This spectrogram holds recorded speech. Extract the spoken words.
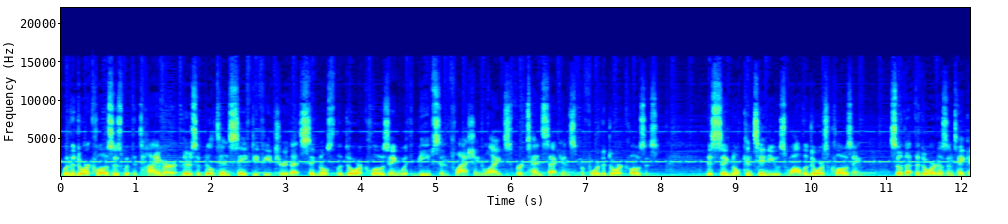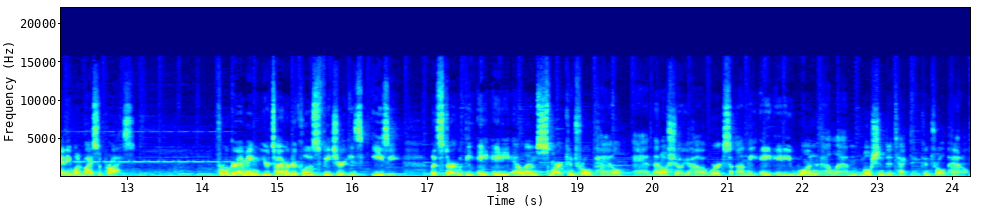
When the door closes with the timer, there's a built-in safety feature that signals the door closing with beeps and flashing lights for 10 seconds before the door closes. This signal continues while the door is closing, so that the door doesn't take anyone by surprise. Programming your timer to close feature is easy. Let's start with the 880LM Smart Control Panel, and then I'll show you how it works on the 881LM Motion Detecting Control Panel.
